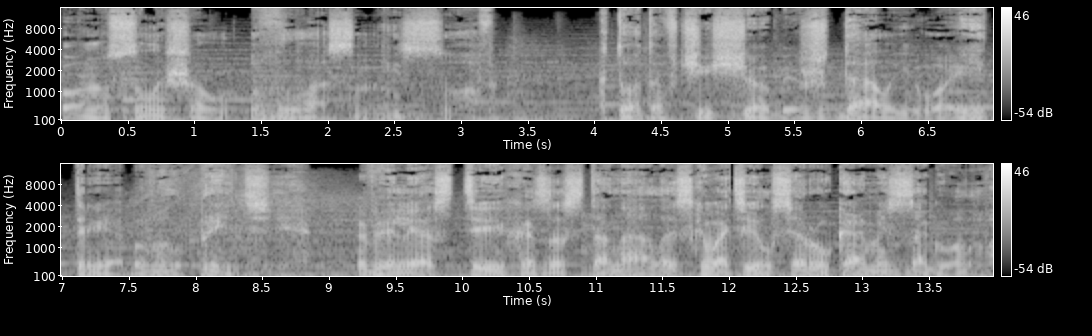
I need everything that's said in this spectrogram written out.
он услышал властный зов — кто-то в чащобе ждал его и требовал прийти. Велес тихо застонал и схватился руками за голову.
